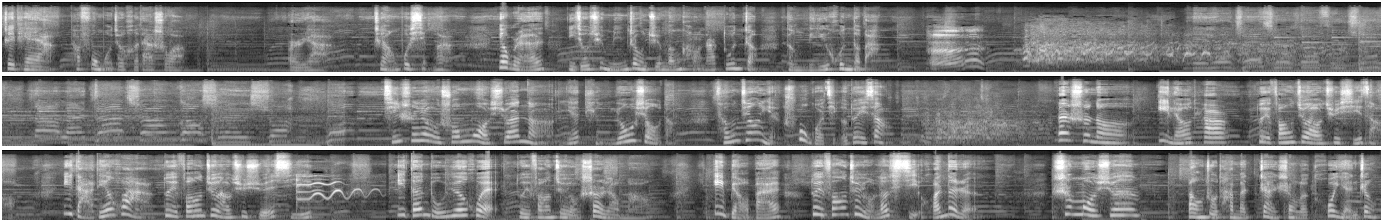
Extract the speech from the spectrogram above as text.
这天呀，他父母就和他说：“儿呀，这样不行啊，要不然你就去民政局门口那蹲着等离婚的吧。”其实要说墨轩呢，也挺优秀的，曾经也处过几个对象。但是呢，一聊天对方就要去洗澡；一打电话，对方就要去学习；一单独约会，对方就有事儿要忙；一表白，对方就有了喜欢的人。是墨轩帮助他们战胜了拖延症，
